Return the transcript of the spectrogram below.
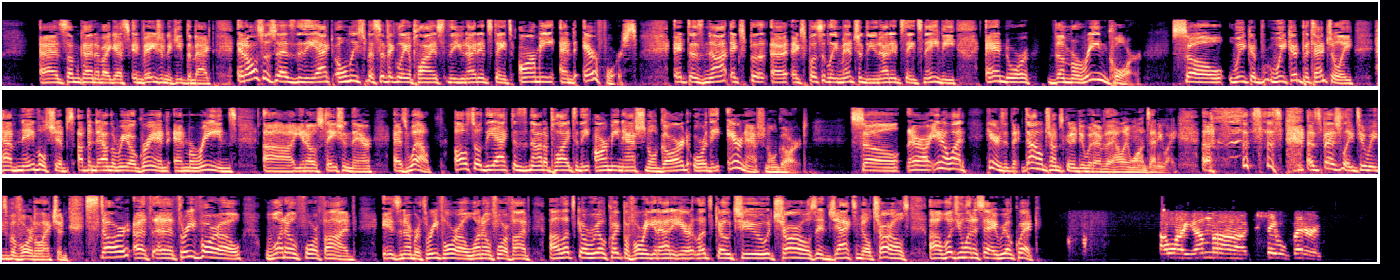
as some kind of, I guess, invasion to keep them back. It also says that the act only specifically applies to the United States Army and Air Force. It does not exp- uh, explicitly mention the United States Navy and or the Marine Corps. So we could we could potentially have naval ships up and down the Rio Grande and Marines, uh, you know, stationed there as well. Also, the act does not apply to the Army National Guard or the Air National Guard. So there are, you know what? Here's the thing. Donald Trump's going to do whatever the hell he wants anyway, uh, especially two weeks before an election. Star uh, 340-1045 is the number 340-1045. Uh, let's go real quick before we get out of here. Let's go to Charles in Jacksonville. Charles, uh, what do you want to say real quick? How are you? I'm a disabled veteran,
